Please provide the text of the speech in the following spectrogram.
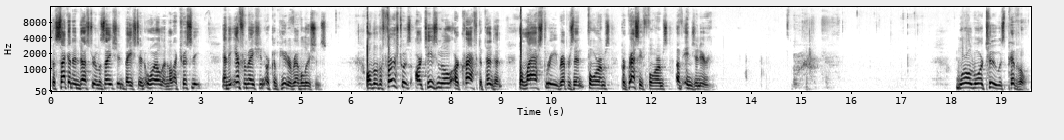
the second industrialization, based in oil and electricity, and the information or computer revolutions. Although the first was artisanal or craft dependent, the last three represent forms, progressive forms of engineering. World War II was pivotal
